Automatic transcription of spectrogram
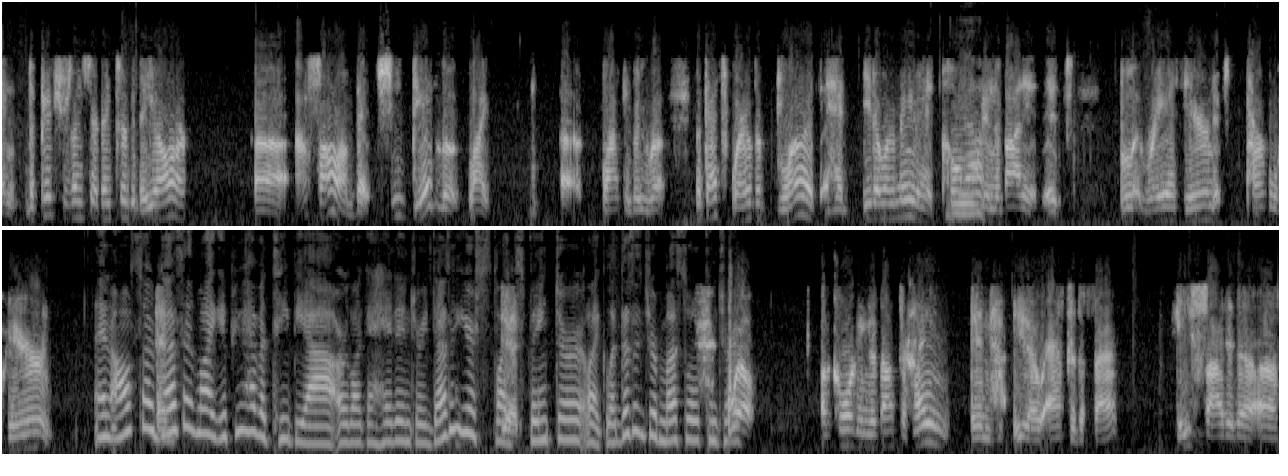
And the pictures they said they took at the ER, uh, I saw them that she did look like uh, black and blue, but that's where the blood had, you know what I mean? It had pooled Yeah. in the body. It, it's blood red here and it's purple here, and And also, doesn't like if you have a TBI or like a head injury, doesn't your like Yeah. sphincter like like doesn't your muscle contract? Well, according to Dr. Hayne, and you know, after the fact, he cited a, a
